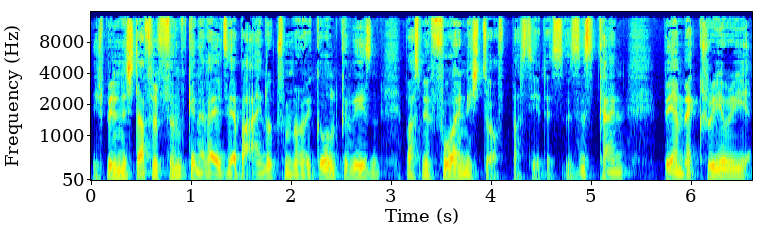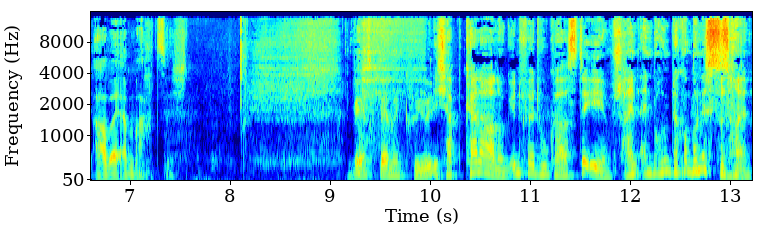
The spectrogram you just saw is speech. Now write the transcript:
Ich bin in Staffel 5 generell sehr beeindruckt von Murray Gold gewesen, was mir vorher nicht so oft passiert ist. Es ist kein Bear McCreary, aber er macht sich. Wer ist Bear McCreary? Ich habe keine Ahnung. info.hukas.de. Scheint ein berühmter Komponist zu sein.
